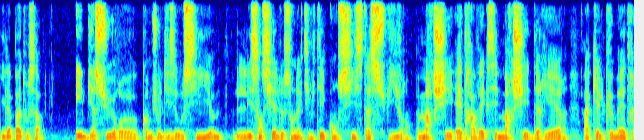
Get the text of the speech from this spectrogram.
il n'a pas tout ça. Et bien sûr, euh, comme je le disais aussi, l'essentiel de son activité consiste à suivre, marcher, être avec, c'est marcher derrière à quelques mètres.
